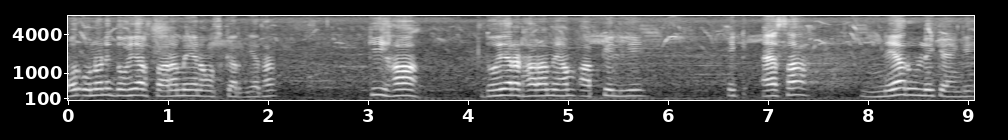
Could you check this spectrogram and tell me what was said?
और उन्होंने 2017 में अनाउंस कर दिया था कि हाँ 2018 में हम आपके लिए एक ऐसा नया रूल लेके आएँगे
